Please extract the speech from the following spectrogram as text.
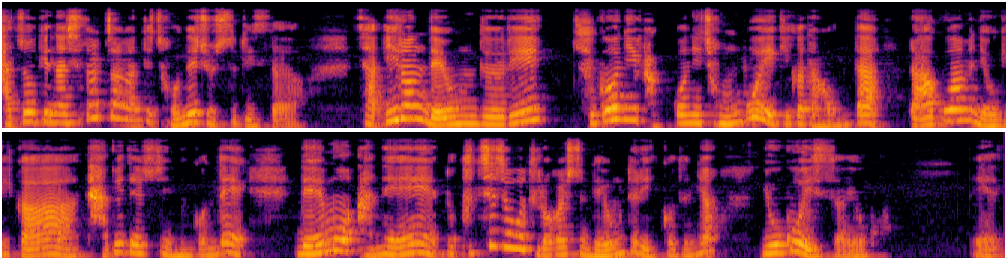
가족이나 시설장한테 전해줄 수도 있어요. 자, 이런 내용들이 주거니 받거니 정보 얘기가 나온다라고 하면 여기가 답이 될 수 있는 건데 네모 안에 또 구체적으로 들어갈 수 있는 내용들이 있거든요. 요거 있어요, 요거. 예,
